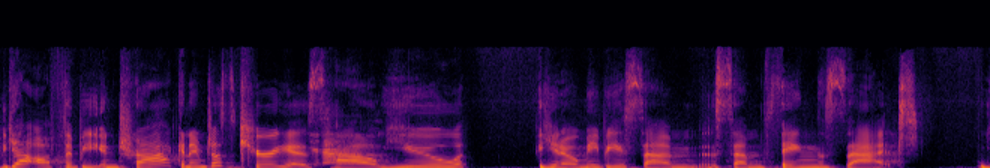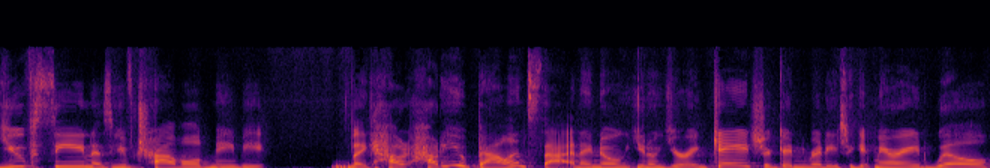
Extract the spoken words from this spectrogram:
Yeah, off the beaten track. And I'm just curious yeah. how you, you know, maybe some some things that you've seen as you've traveled, maybe like how how do you balance that and i know you know you're engaged you're getting ready to get married will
